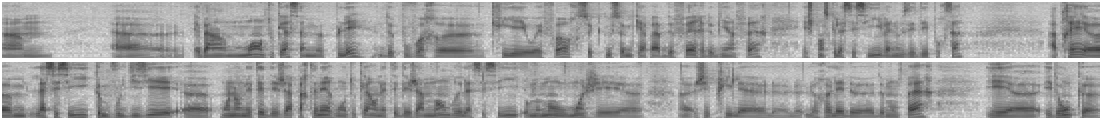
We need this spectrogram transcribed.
Euh, eh ben, moi, en tout cas, ça me plaît de pouvoir crier haut et fort ce que nous sommes capables de faire et de bien faire. Et je pense que la CCI va nous aider pour ça. Après, la CCI, comme vous le disiez, on en était déjà partenaire, ou en tout cas, on était déjà membre de la CCI au moment où moi j'ai pris le, relais de, mon père. Euh, et, donc, euh,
